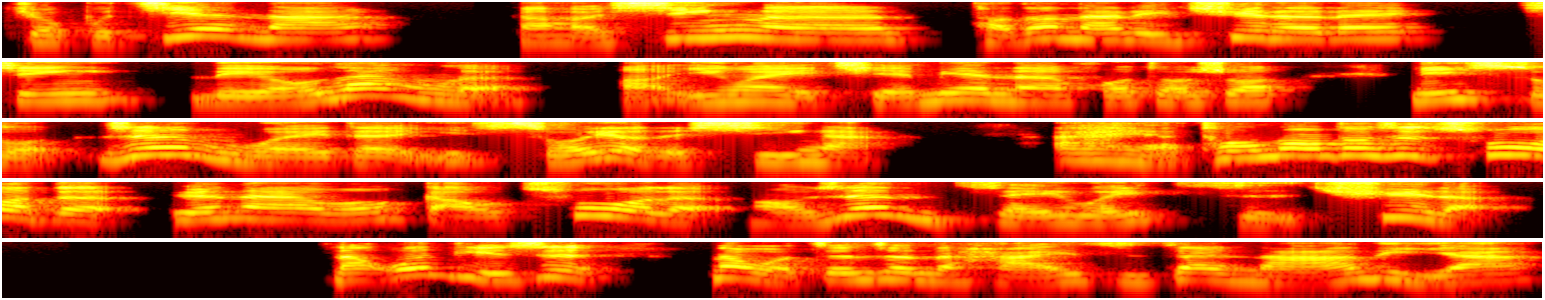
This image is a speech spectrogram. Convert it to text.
就不见啦。啊，心呢，跑到哪里去了嘞？心流浪了啊，因为前面呢，佛陀说，你所认为的所有的心啊。哎呀，通通都是错的。原来我搞错了，哦，认贼为子去了。那问题是，那我真正的孩子在哪里呀？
